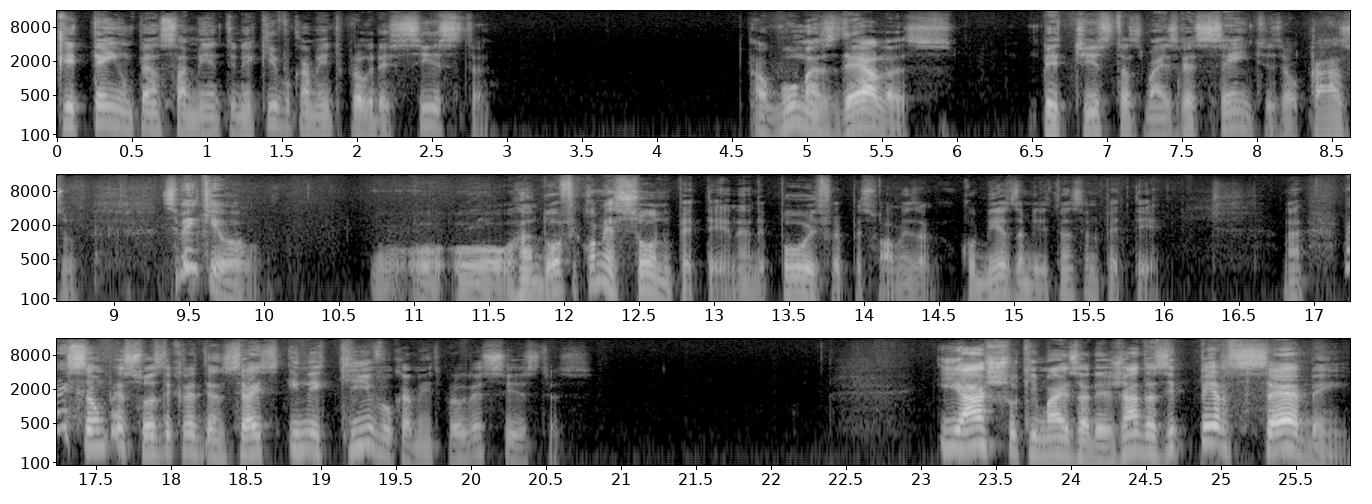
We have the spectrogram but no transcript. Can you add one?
que têm um pensamento inequivocamente progressista, algumas delas petistas mais recentes, é o caso. Se bem que o, o, o, Randolph começou no PT, né? depois foi pessoal, mas o começo da militância no PT. Né? Mas são pessoas de credenciais inequivocamente progressistas. E acho que mais arejadas e percebem,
